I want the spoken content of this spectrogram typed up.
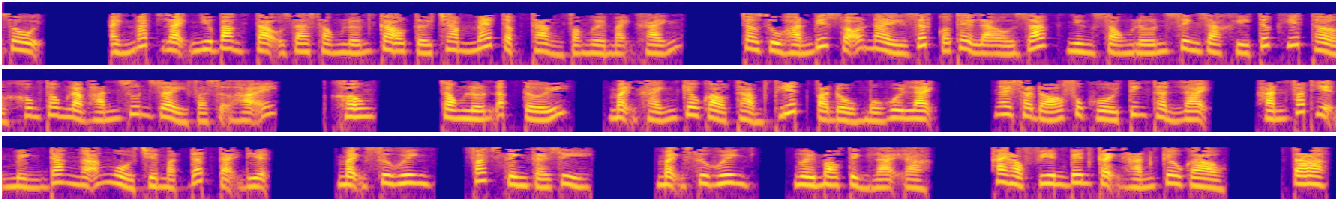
dội, ánh mắt lạnh như băng tạo ra sóng lớn cao tới trăm mét tập thẳng vào người Mạnh Khánh. Cho dù hắn biết rõ này rất có thể là ảo giác nhưng sóng lớn sinh ra khí tức hít thở không thông làm hắn run rẩy và sợ hãi. Không, sóng lớn ấp tới, Mạnh Khánh kêu gào thảm thiết và đổ mồ hôi lạnh, ngay sau đó phục hồi tinh thần lại, hắn phát hiện mình đang ngã ngồi trên mặt đất đại điện. Mạnh sư huynh, phát sinh cái gì? Mạnh sư huynh, người mau tỉnh lại à? Hai học viên bên cạnh hắn kêu gào. Ta!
